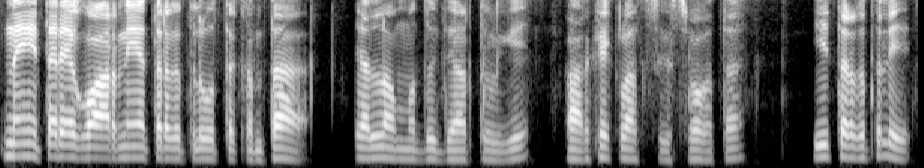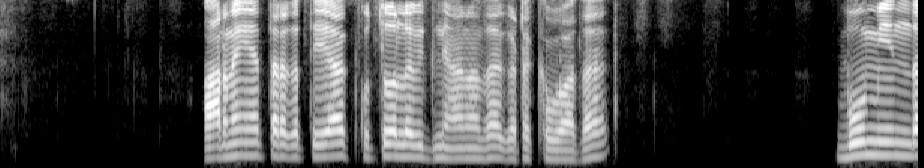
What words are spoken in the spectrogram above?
ಸ್ನೇಹಿತರೆ, ಹಾಗೂ ಆರನೇ ತರಗತಿಯಲ್ಲಿ ಓದ್ತಕ್ಕಂಥ ಎಲ್ಲ ಮದ್ದು ವಿದ್ಯಾರ್ಥಿಗಳಿಗೆ ಆರ್ ಕೆ ಕ್ಲಾಸ್ಗೆ ಸ್ವಾಗತ. ಈ ತರಗತಿಯಲ್ಲಿ ಆರನೇ ತರಗತಿಯ ಕುತೂಹಲ ವಿಜ್ಞಾನದ ಘಟಕವಾದ ಭೂಮಿಯಿಂದ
